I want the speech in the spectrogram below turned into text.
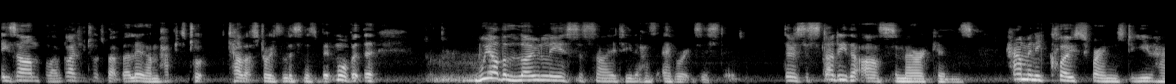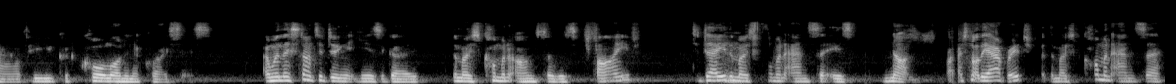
example, I'm glad you talked about Berlin. I'm happy to talk, tell that story to listeners a bit more. But the, we are the loneliest society that has ever existed. There's a study that asks Americans, how many close friends do you have who you could call on in a crisis? And when they started doing it years ago, the most common answer was five. Today, the hmm. most common answer is none. It's not the average, but the most common answer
